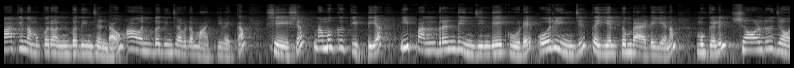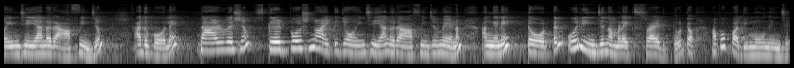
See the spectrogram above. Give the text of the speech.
ബാക്കി നമുക്കൊരു ഒൻപത് ഇഞ്ച് ഉണ്ടാവും. ആ ഒൻപത് ഇഞ്ച് അവിടെ മാറ്റി വെക്കാം. ശേഷം നമുക്ക് കിട്ടിയ ഈ പന്ത്രണ്ട് ഇഞ്ചിന്റെ കൂടെ ഒരു ഇഞ്ച് തയ്യൽ തുമ്പ് ആഡ് ചെയ്യണം. മുകളിൽ ഷോൾഡർ ജോയിൻ ചെയ്യാൻ ഒരു ഹാഫ് ഇഞ്ചും അതുപോലെ താഴ്വശം സ്കേർട്ട് പോർഷനുമായിട്ട് ജോയിൻ ചെയ്യാൻ ഒരു ഹാഫ് ഇഞ്ചും വേണം. അങ്ങനെ ടോട്ടൽ ഒരു ഇഞ്ച് നമ്മൾ എക്സ്ട്രാ എടുത്തു കേട്ടോ അപ്പോൾ പതിമൂന്ന് ഇഞ്ച്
